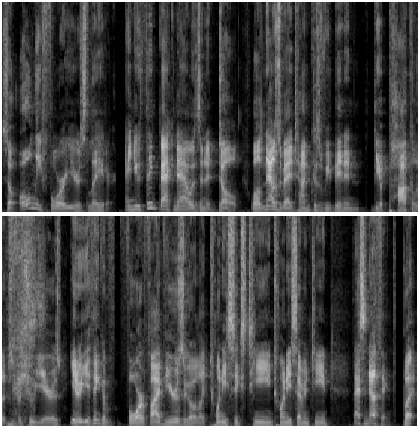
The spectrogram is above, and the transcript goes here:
So only 4 years later. And you think back now as an adult, well now's a bad time because we've been in the apocalypse for 2 years. You know, you think of 4 or 5 years ago like 2016, 2017, that's nothing. But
